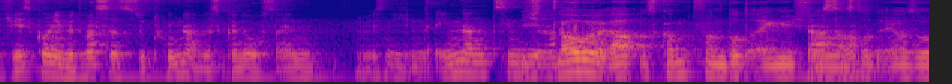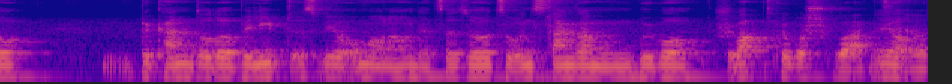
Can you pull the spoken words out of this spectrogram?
Ich weiß gar nicht, mit was das zu tun hat. Das könnte auch sein, ich weiß nicht, in England sind die. Ich ja- glaube, ja, es kommt von dort eigentlich, Ja, dass ne? das dort eher so bekannt oder beliebt ist, wie auch immer. Ne? Und jetzt so zu uns langsam rüber schwappt. Drüber schwappt. Ja. Ja.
